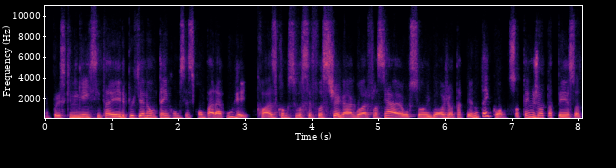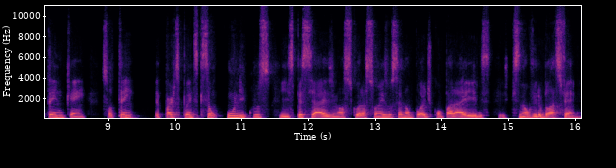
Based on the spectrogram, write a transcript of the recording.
É por isso que ninguém cita ele, porque não tem como você se comparar com o rei. Quase como se você fosse chegar agora e falar assim: ah, eu sou igual ao JP. Não tem como. Só tem um JP, só tem um Ken, só tem participantes que são únicos e especiais em nossos corações, você não pode comparar eles, que senão vira blasfêmia.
